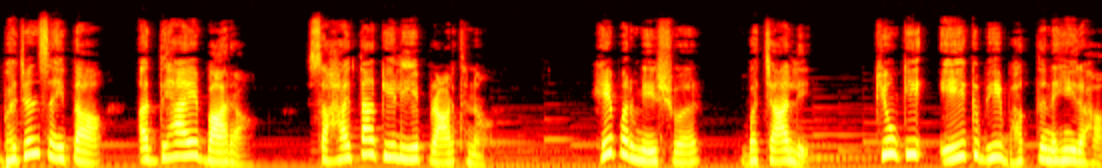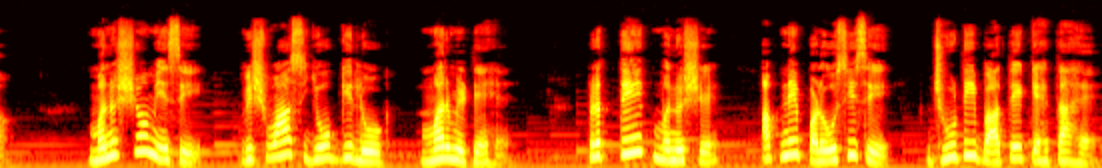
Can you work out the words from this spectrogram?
भजन संहिता, अध्याय बारह, सहायता के लिए प्रार्थना। हे परमेश्वर, बचा ले, क्योंकि एक भी भक्त नहीं रहा। मनुष्यों में से विश्वास योग्य लोग मर मिटे हैं। प्रत्येक मनुष्य अपने पड़ोसी से झूठी बातें कहता है।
